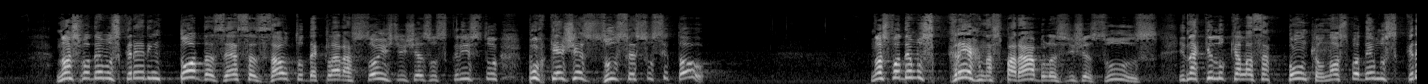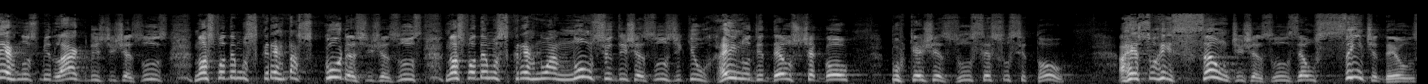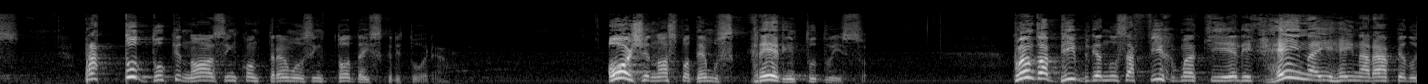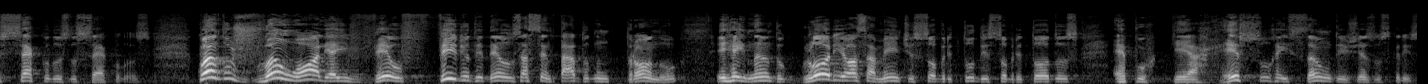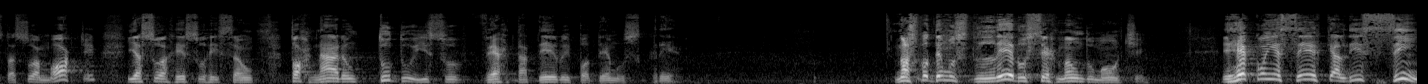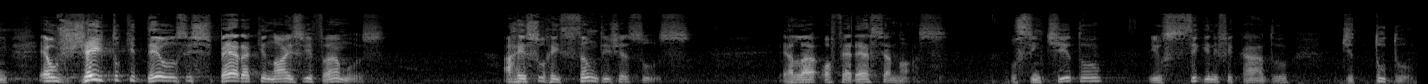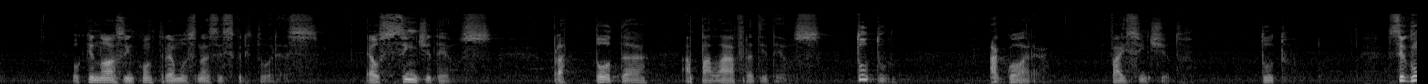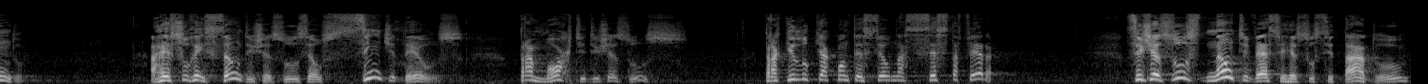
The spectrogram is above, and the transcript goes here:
Nós podemos crer em todas essas autodeclarações de Jesus Cristo, porque Jesus ressuscitou. Nós podemos crer nas parábolas de Jesus e naquilo que elas apontam, nós podemos crer nos milagres de Jesus, nós podemos crer nas curas de Jesus, nós podemos crer no anúncio de Jesus de que o reino de Deus chegou, porque Jesus ressuscitou. A ressurreição de Jesus é o sim de Deus para tudo o que nós encontramos em toda a Escritura. Hoje nós podemos crer em tudo isso. Quando a Bíblia nos afirma que ele reina e reinará pelos séculos dos séculos, quando João olha e vê o Filho de Deus assentado num trono e reinando gloriosamente sobre tudo e sobre todos, é porque a ressurreição de Jesus Cristo, a sua morte e a sua ressurreição, tornaram tudo isso verdadeiro e podemos crer. Nós podemos ler o Sermão do Monte e reconhecer que ali sim é o jeito que Deus espera que nós vivamos. A ressurreição de Jesus, ela oferece a nós o sentido e o significado de tudo o que nós encontramos nas Escrituras. É o sim de Deus para toda a palavra de Deus. Tudo agora faz sentido. Tudo. Segundo, a ressurreição de Jesus é o sim de Deus para a morte de Jesus, para aquilo que aconteceu na sexta-feira. Se Jesus não tivesse ressuscitado,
